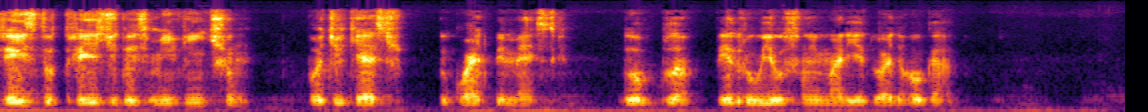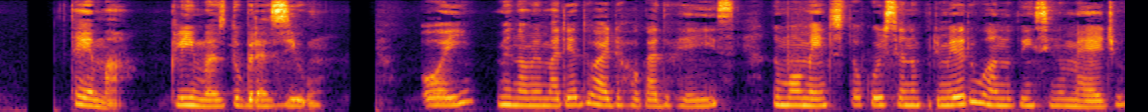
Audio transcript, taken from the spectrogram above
3 de 3 de 2021, podcast do quarto bimestre, dupla Pedro Wilson e Maria Eduarda Rogado. Tema: Climas do Brasil. Oi, meu nome é Maria Eduarda Rogado Reis. No momento estou cursando o primeiro ano do ensino médio,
